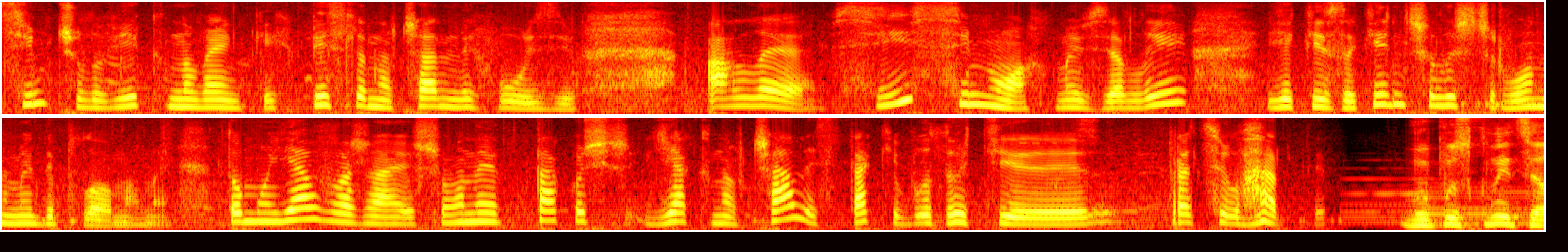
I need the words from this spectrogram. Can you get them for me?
сім чоловік новеньких після навчальних вузів. Але всі сімох ми взяли, які закінчили з червоними дипломами. Тому я вважаю, що вони також як навчались, так і будуть е, працювати. Випускниця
